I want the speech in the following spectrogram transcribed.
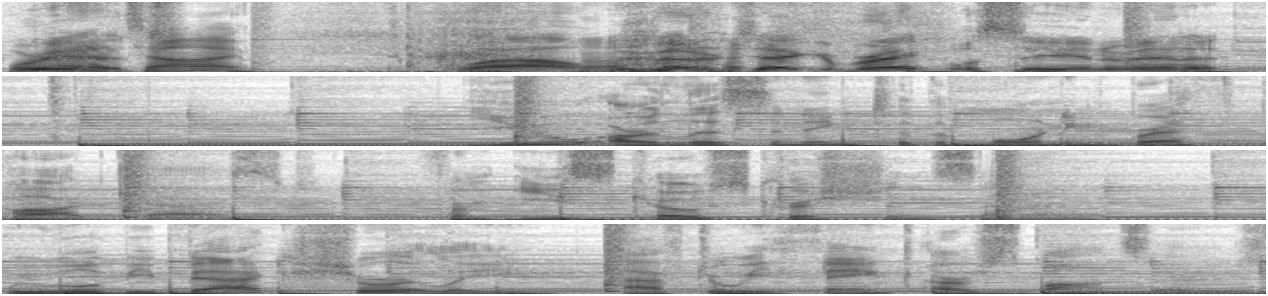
We're Yeah, out of time. Wow. We better take a break. We'll see you in a minute. You are listening to the Morning Breath podcast from East Coast Christian Center. We will be back shortly after we thank our sponsors.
